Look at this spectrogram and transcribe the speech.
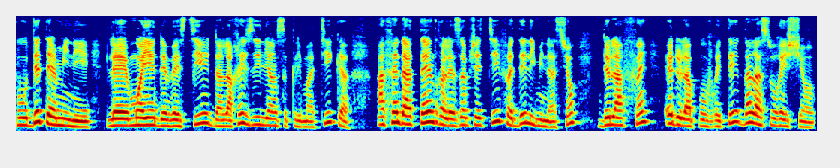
pour déterminer les moyens d'investir dans la résilience climatique afin d'atteindre les objectifs d'élimination de la faim et de la pauvreté dans la sous-région.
